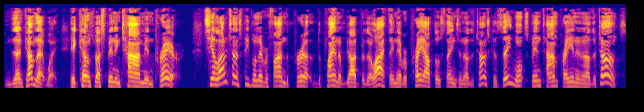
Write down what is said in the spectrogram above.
It doesn't come that way. It comes by spending time in prayer. See, a lot of times people never find the, the plan of God for their life. They never pray out those things in other tongues because they won't spend time praying in other tongues.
